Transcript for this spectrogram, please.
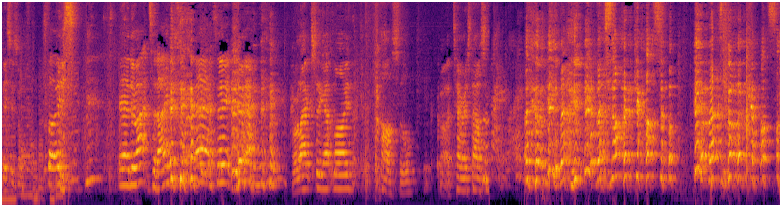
this is awful. So this, yeah, do that today. yeah, that's it. Relaxing at my castle. Got a terraced house. That's not a castle. That's not a castle.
